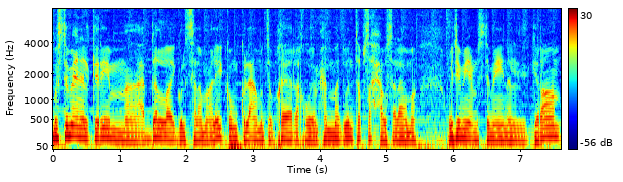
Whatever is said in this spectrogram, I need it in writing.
مستمعنا الكريم عبد الله يقول السلام عليكم. كل عام وانت بخير أخوي محمد وانت بصحة وسلامة وجميع مستمعينا الكرام.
